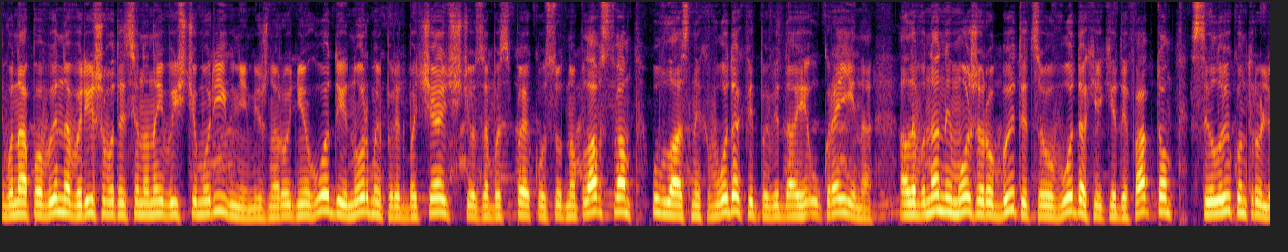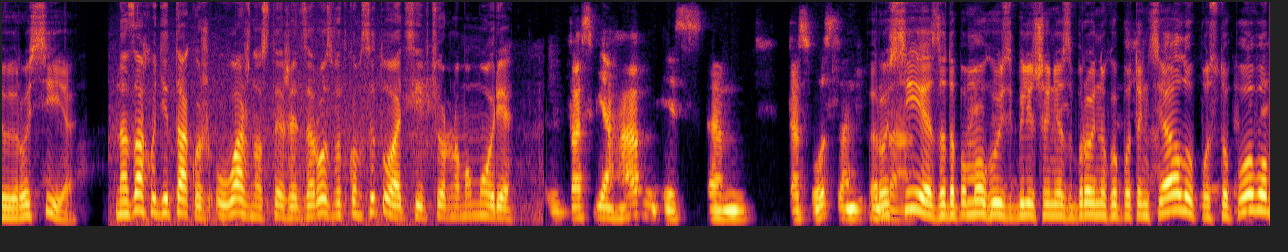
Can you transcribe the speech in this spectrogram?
Вона повинна вирішуватися на найвищому рівні. Міжнародні угоди і норми передбачають, що за безпеку судноплавства у власних водах відповідає Україна, але вона не може робити це у водах, які де-факто силою контролює Росія. На заході також уважно стежать за розвитком ситуації в Чорному морі. Росія за допомогою збільшення збройного потенціалу поступово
